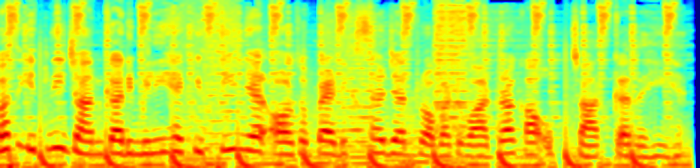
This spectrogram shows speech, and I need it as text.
बस इतनी जानकारी मिली है कि senior orthopaedic surgeon Robert Vadra का उपचार कर रही हैं।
